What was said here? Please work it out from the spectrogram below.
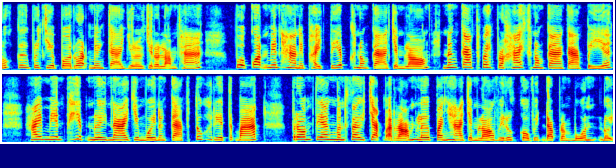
នោះគឺប្រជាពលរដ្ឋមានការយល់ច្រឡំថាពួកគាត់មានហានិភ័យទាបក្នុងការចម្លង និងការធ្វេសប្រហែសក្នុងការការពារហើយមានភាពនឿយណាយជាមួយនឹងការផ្ទុះរាតត្បាតព្រមទាំងមិនសូវចាប់អារម្មណ៍លើបញ្ហាចម្លងវីរុស COVID-19 ដូច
